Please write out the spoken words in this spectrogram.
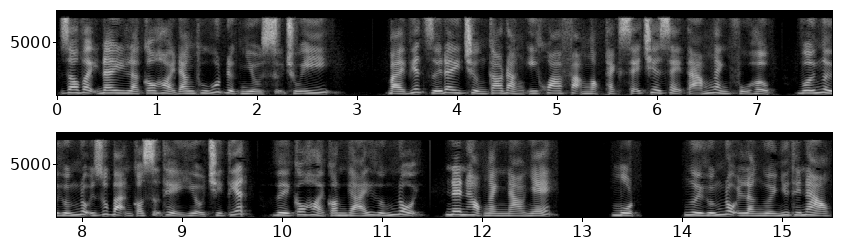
Do vậy đây là câu hỏi đang thu hút được nhiều sự chú ý. Bài viết dưới đây trường cao đẳng y khoa Phạm Ngọc Thạch sẽ chia sẻ 8 ngành phù hợp với người hướng nội giúp bạn có sự thể hiểu chi tiết về câu hỏi con gái hướng nội nên học ngành nào nhé. 1. Người hướng nội là người như thế nào?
